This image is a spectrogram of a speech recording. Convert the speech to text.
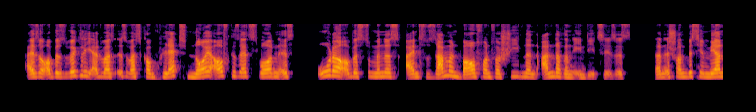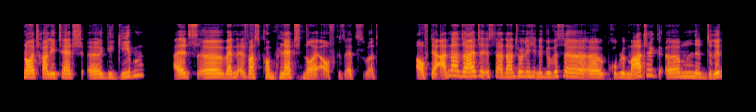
Also ob es wirklich etwas ist, was komplett neu aufgesetzt worden ist oder ob es zumindest ein Zusammenbau von verschiedenen anderen Indizes ist. Dann ist schon ein bisschen mehr Neutralität äh, gegeben, als äh, wenn etwas komplett neu aufgesetzt wird. Auf der anderen Seite ist da natürlich eine gewisse äh, Problematik ähm, drin,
